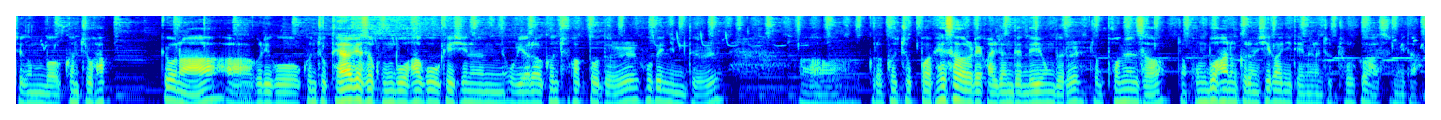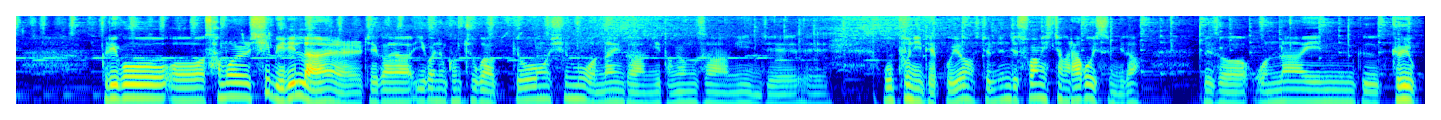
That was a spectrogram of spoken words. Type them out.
지금 뭐 건축 학교나 아, 그리고 건축 대학에서 공부하고 계시는 우리 여러 건축 학도들 후배님들 어, 그런 건축법 해설에 관련된 내용들을 좀 보면서 좀 공부하는 그런 시간이 되면 좀 좋을 것 같습니다. 그리고 어, 3월 11일 날 제가 이관영 건축학교 실무 온라인 강의 동영상이 이제 오픈이 됐고요. 지금 현재 수강 신청을 하고 있습니다. 그래서 온라인 그 교육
